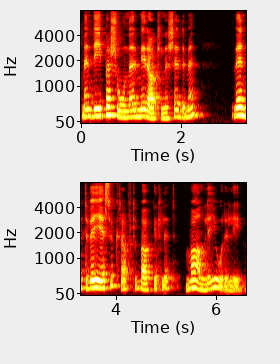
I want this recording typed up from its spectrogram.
men de personer miraklene skjedde med, vendte ved Jesu kraft tilbake til et vanlig jordeliv,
